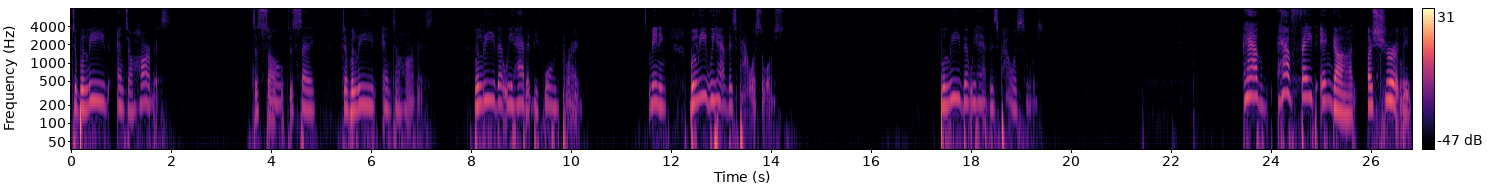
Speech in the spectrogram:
to believe, and to harvest. To sow, to say, to believe, and to harvest. Believe that we have it before we pray. Meaning, believe we have this power source. Believe that we have this power source. Have have faith in God. Assuredly,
